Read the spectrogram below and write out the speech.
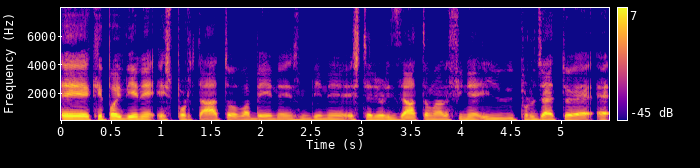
e che poi viene esportato, va bene, viene esteriorizzato, ma alla fine il progetto è, è,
